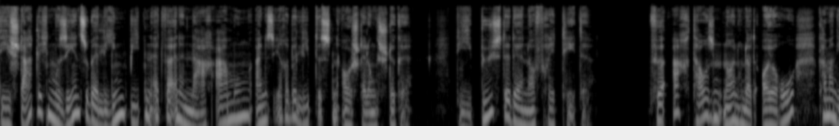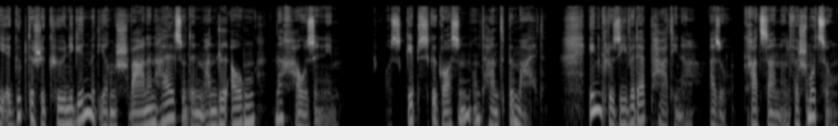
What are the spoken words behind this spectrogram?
Die staatlichen Museen zu Berlin bieten etwa eine Nachahmung eines ihrer beliebtesten Ausstellungsstücke, die Büste der Nofretete. Für 8900 Euro kann man die ägyptische Königin mit ihrem Schwanenhals und den Mandelaugen nach Hause nehmen aus Gips gegossen und handbemalt. Inklusive der Patina, also Kratzern und Verschmutzung.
